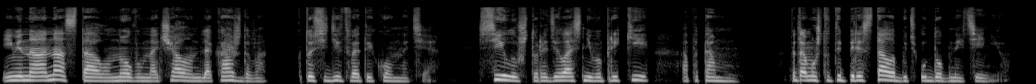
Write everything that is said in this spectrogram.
Именно она стала новым началом для каждого, кто сидит в этой комнате. Силу, что родилась не вопреки, а потому потому что ты перестала быть удобной тенью,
